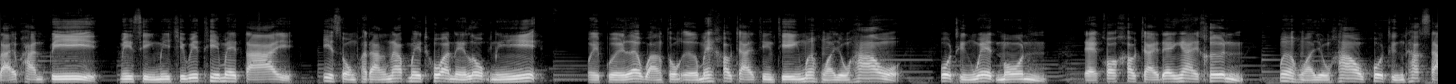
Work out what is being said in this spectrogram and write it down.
หลายพันปี มีสิ่งมีชีวิตที่ไม่ตาย ที่ทรงพลังนับไม่ถ้วนในโลกนี้เปื่อยๆและหวังตรงเอ๋อไม่เข้าใจจริง ๆ เมื่อหัวอยู่เห้าพูดถึงเวทมนต์แต่ก็เข้าใจได้ง่ายขึ้น เมื่อหัวอยู่เห้าพูดถึงทักษะ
